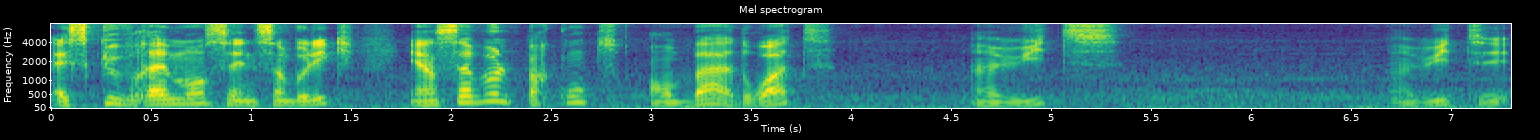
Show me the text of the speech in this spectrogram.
Est-ce que vraiment ça a une symbolique? Il y a un symbole par contre en bas à droite. Un 8. Un 8 et...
